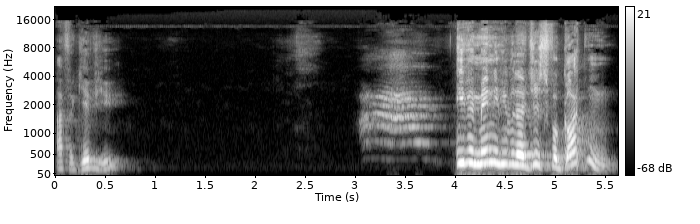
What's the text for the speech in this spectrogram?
I forgive you. Even many people have just forgotten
